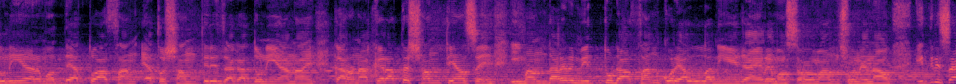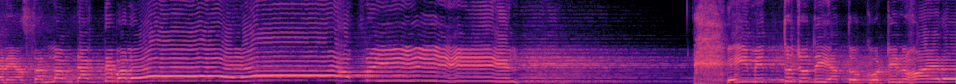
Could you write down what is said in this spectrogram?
দুনিয়ার মধ্যে এত আসান, এত শান্তির জায়গা দুনিয়া নয়। কারণ আখেরাতে শান্তি আছে, ইমানদারের মৃত্যুটা আসান করে আল্লাহ নিয়ে যায় রে মুসলমান। শুনে নাও, ইদ্রিস আলাইহিস সালাম ডাকতে বলে এই মৃত্যু যদি এত কঠিন হয় রে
